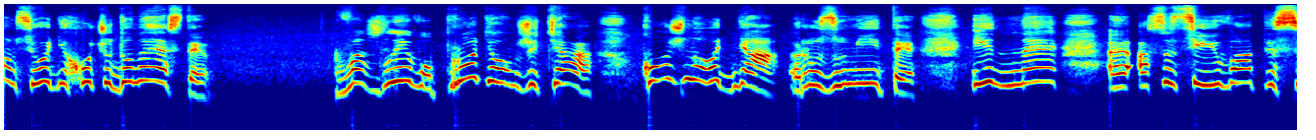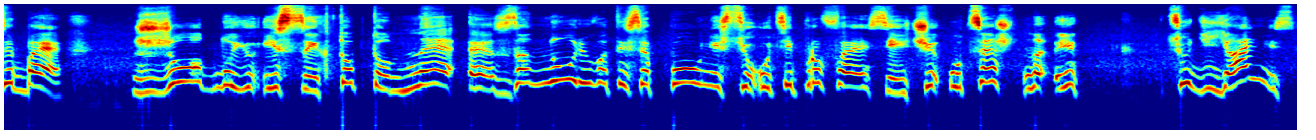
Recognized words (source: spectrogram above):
вам сьогодні хочу донести. Важливо протягом життя кожного дня розуміти і не е, асоціювати себе жодною із цих, тобто не е, занурюватися повністю у ці професії чи у це ж цю діяльність,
